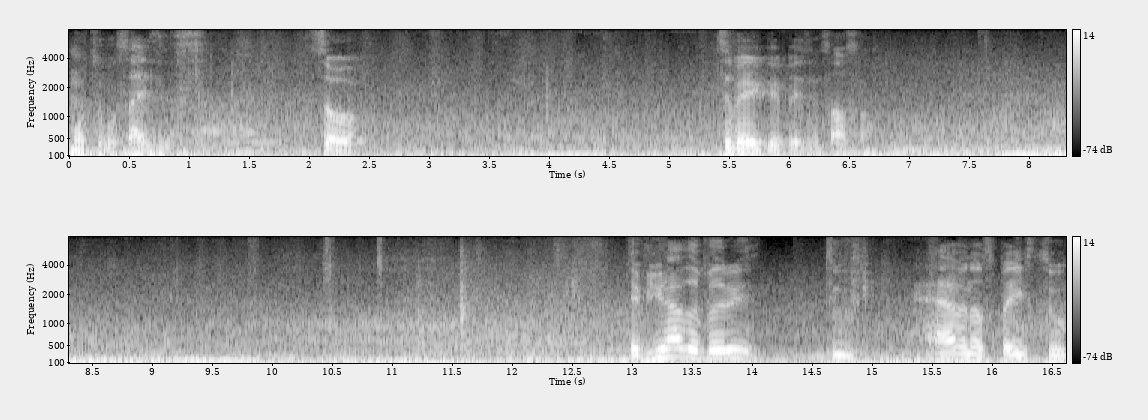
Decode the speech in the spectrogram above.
multiple sizes. So it's a very good business also. If you have the ability to have enough space to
